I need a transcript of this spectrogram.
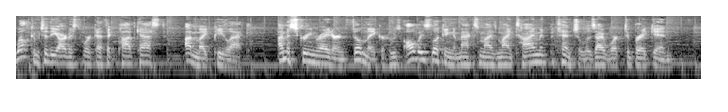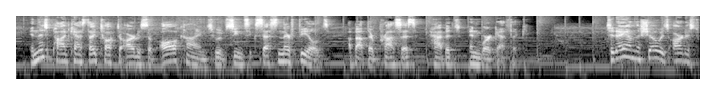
Welcome to the Artist Work Ethic Podcast. I'm Mike Pelak. I'm a screenwriter and filmmaker who's always looking to maximize my time and potential as I work to break in. In this podcast, I talk to artists of all kinds who have seen success in their fields about their process, habits, and work ethic. Today on the show is artist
